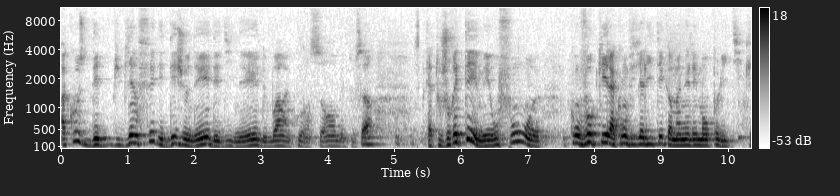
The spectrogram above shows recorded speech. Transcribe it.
à cause des, du bienfait des déjeuners, des dîners, de boire un coup ensemble et tout ça, ce qui a toujours été, mais au fond, euh, convoquer la convivialité comme un élément politique,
